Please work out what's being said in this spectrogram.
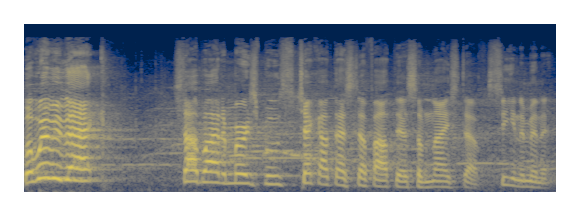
But we'll be back. Stop by the merch booth. Check out that stuff out there. Some nice stuff. See you in a minute.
